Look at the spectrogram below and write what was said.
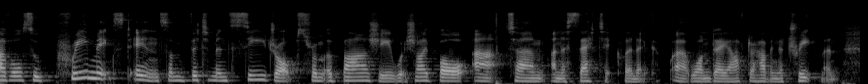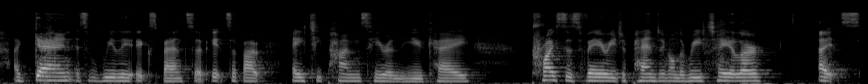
I've also pre-mixed in some vitamin C drops from Obagi, which I bought at um, an aesthetic clinic uh, one day after having a treatment. Again, it's really expensive. It's about 80 pounds here in the UK. Prices vary depending on the retailer. It's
